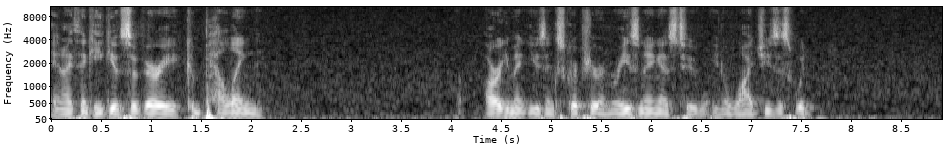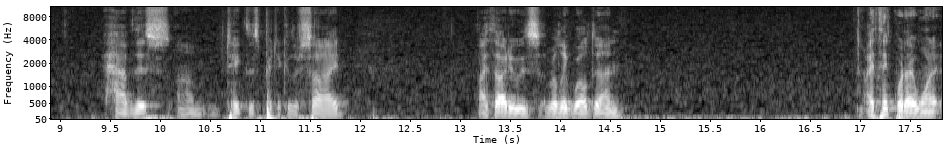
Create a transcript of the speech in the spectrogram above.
And I think he gives a very compelling argument using scripture and reasoning as to you know why Jesus would have this um, take this particular side. I thought it was really well done. I think what I want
